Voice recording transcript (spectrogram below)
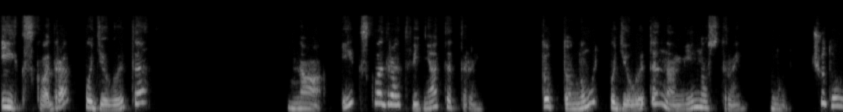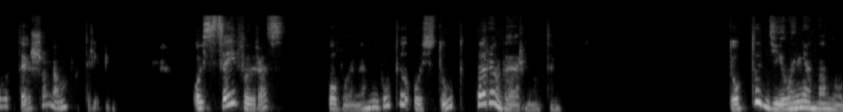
Х квадрат поділити на х квадрат відняти 3. Тобто 0 поділити на мінус 3. 0. Чудово, те, що нам потрібно. Ось цей вираз повинен бути ось тут перевернутим. Тобто ділення на 0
